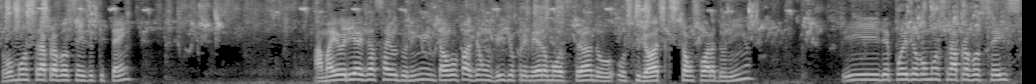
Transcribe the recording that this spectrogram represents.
vou mostrar para vocês o que tem. A maioria já saiu do ninho, então vou fazer um vídeo primeiro mostrando os filhotes que estão fora do ninho. E depois eu vou mostrar para vocês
